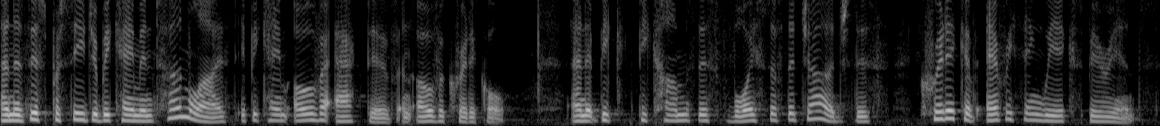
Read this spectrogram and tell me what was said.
And as this procedure became internalized, it became overactive and overcritical. And it be- becomes this voice of the judge, this critic of everything we experience.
